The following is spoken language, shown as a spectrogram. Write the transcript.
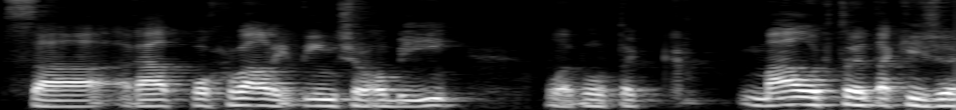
sa rád pochváli tým, čo robí, lebo tak málo kto je taký, že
